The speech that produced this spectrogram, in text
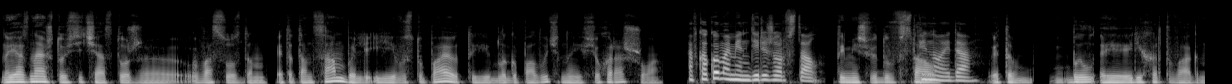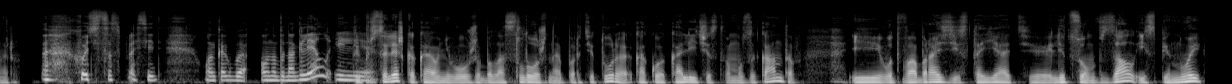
Но я знаю, что сейчас тоже воссоздан этот ансамбль, и выступают, и благополучно, и все хорошо. А в какой момент дирижер встал? Ты имеешь в виду встал? Спиной, да. Это был э, Рихард Вагнер. хочется спросить, он как бы, он обнаглел или... Ты представляешь, какая у него уже была сложная партитура, какое количество музыкантов, и вот вообрази стоять э, лицом в зал и спиной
